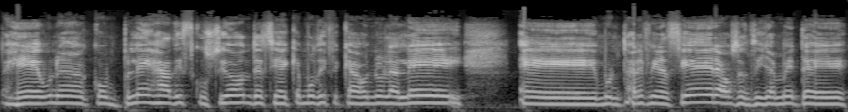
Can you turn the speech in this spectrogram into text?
es una compleja discusión de si hay que modificar o no la ley eh, monetaria financiera o sencillamente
